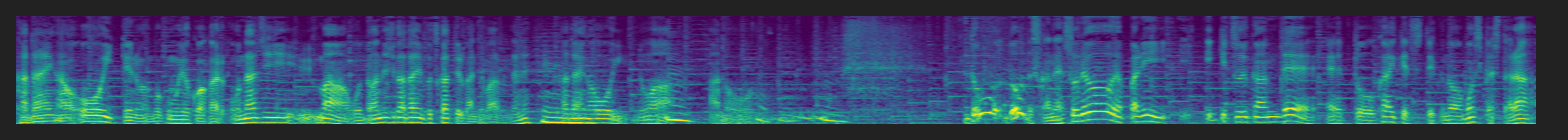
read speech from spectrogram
課題が多いっていうのは僕もよくわかる。同じ,、まあ、同じ課題にぶつかってる感じもあるんでね、うん、課題が多いのは、うん、あの、うん、どうどうですかね、それをやっぱり一気通貫で、えっと、解決していくのはもしかしたら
